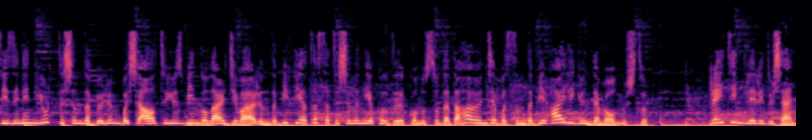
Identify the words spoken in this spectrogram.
Dizinin yurt dışında bölüm başı 600 bin dolar civarında bir fiyata satışının yapıldığı konusu da daha önce basında bir hayli gündem olmuştu. Reytingleri düşen,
